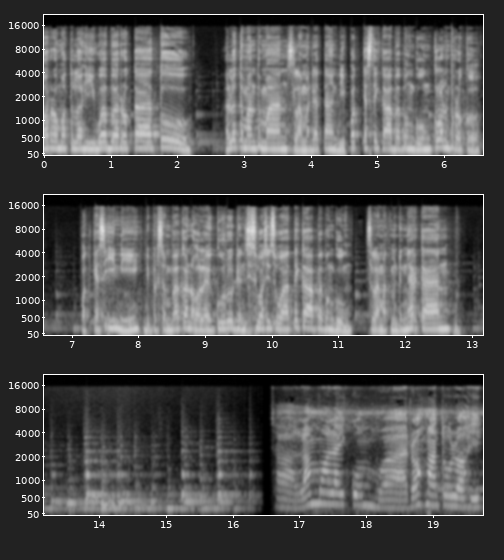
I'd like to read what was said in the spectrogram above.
warahmatullahi wabarakatuh. Halo teman-teman, selamat datang di podcast TK Aba Penggung Kulon Progo. Podcast ini dipersembahkan oleh guru dan siswa-siswa TK Aba Penggung. Selamat mendengarkan. Assalamualaikum warahmatullahi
